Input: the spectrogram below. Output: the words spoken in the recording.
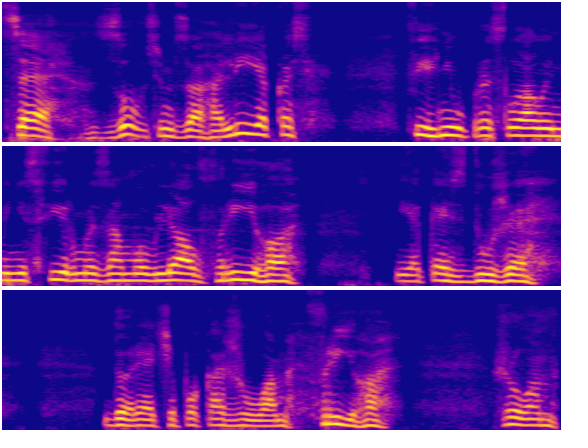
Це зовсім взагалі якась фігню прислали мені з фірми, замовляв Фріго. Якесь дуже, до речі, покажу вам Фріго, що вам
